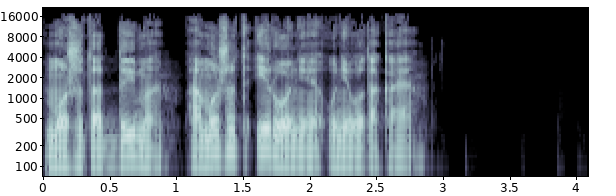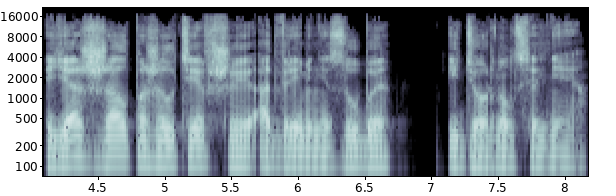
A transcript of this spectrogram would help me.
Может, от дыма, а может, ирония у него такая. Я сжал пожелтевшие от времени зубы и дернул сильнее.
